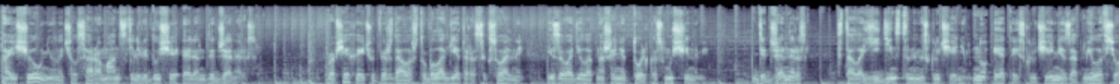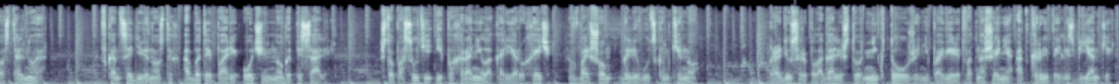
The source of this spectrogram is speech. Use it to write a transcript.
А еще у нее начался роман с телеведущей Эллен Дедженерес. Вообще Хейч утверждала, что была гетеросексуальной и заводила отношения только с мужчинами. Дедженерес стало единственным исключением, но это исключение затмило все остальное. В конце 90-х об этой паре очень много писали, что по сути и похоронило карьеру Хэтч в большом голливудском кино. Продюсеры полагали, что никто уже не поверит в отношения открытой лесбиянки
